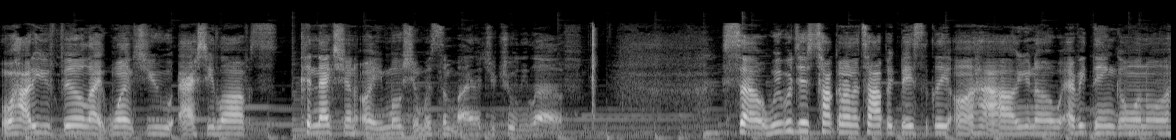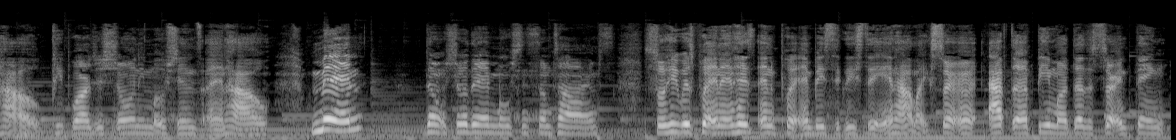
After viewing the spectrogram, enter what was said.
Or how do you feel like once you actually lost connection or emotion with somebody that you truly love. So, we were just talking on the topic basically on how, you know, everything going on, how people are just showing emotions and how men don't show their emotions sometimes. So he was putting in his input and basically stating how like certain after a female does a certain thing,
